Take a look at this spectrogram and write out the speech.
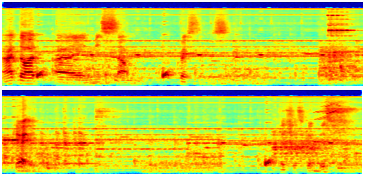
I thought I missed some crystals. Okay. Let's just get this.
